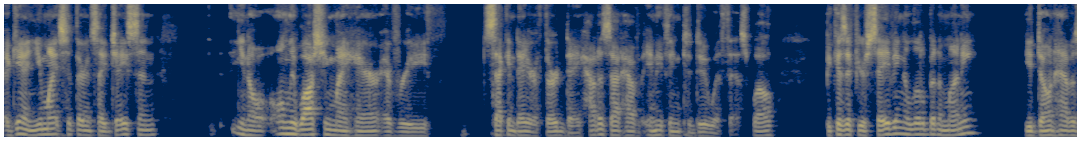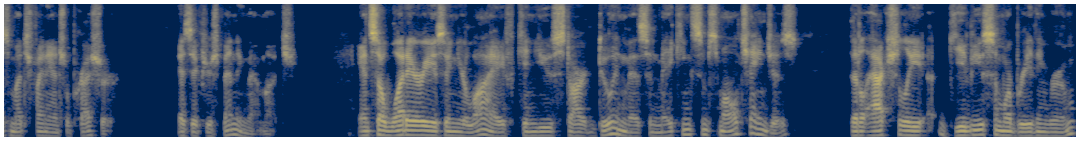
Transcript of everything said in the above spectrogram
again, you might sit there and say, Jason, you know, only washing my hair every second day or third day, how does that have anything to do with this? Well, because if you're saving a little bit of money, you don't have as much financial pressure as if you're spending that much. And so, what areas in your life can you start doing this and making some small changes that'll actually give you some more breathing room,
